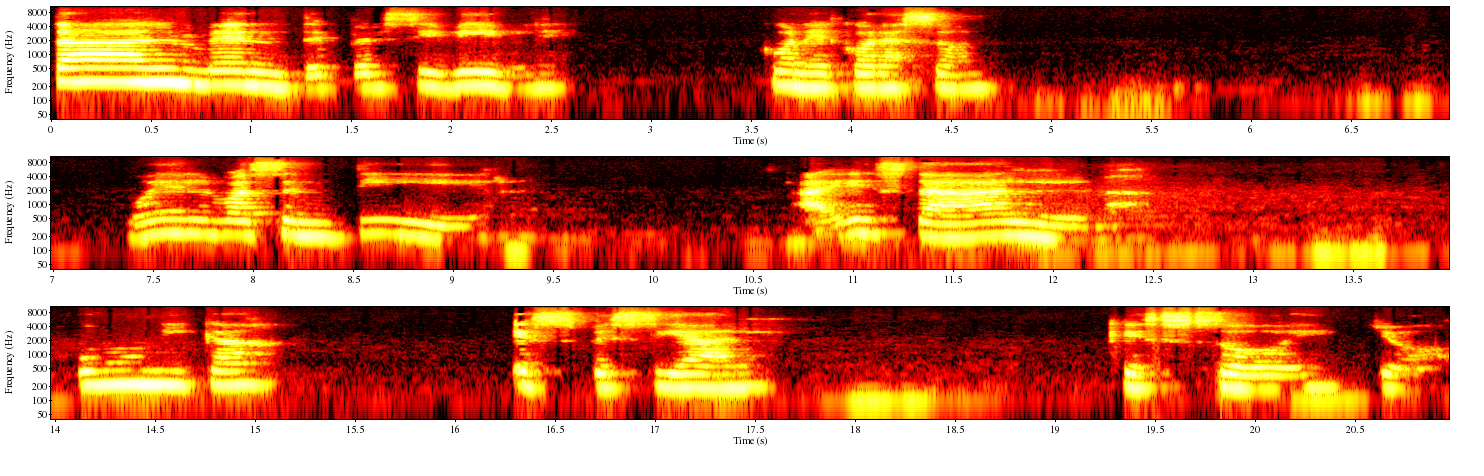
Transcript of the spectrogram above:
totalmente percibible con el corazón. Vuelvo a sentir a esta alma única, especial que soy yo.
